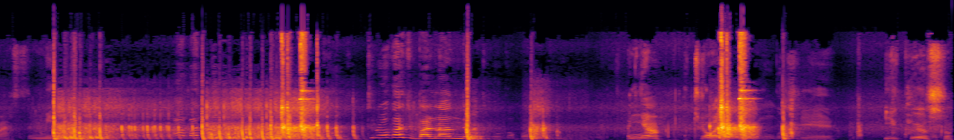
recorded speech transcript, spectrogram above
맞습니다 아 맞다. 들어가지 말라는데 왜 들어가 버려. 아니야 들어가지 않는 곳이 이 구였어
